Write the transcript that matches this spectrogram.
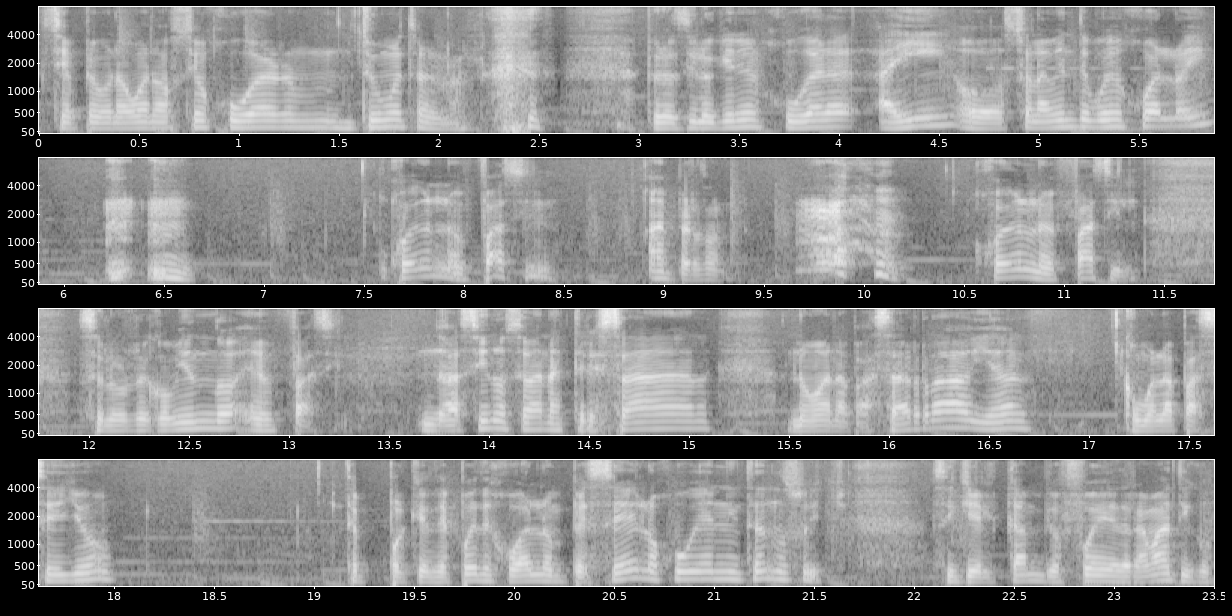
siempre es una buena opción jugar Doom Eternal. Pero si lo quieren jugar ahí o solamente pueden jugarlo ahí, jueguenlo en fácil. Ay, perdón. jueguenlo en fácil. Se lo recomiendo en fácil. Así no se van a estresar, no van a pasar rabia, como la pasé yo. Porque después de jugarlo en PC, lo jugué en Nintendo Switch. Así que el cambio fue dramático.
